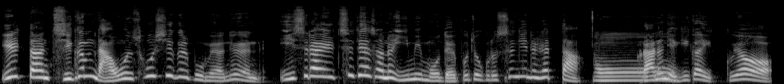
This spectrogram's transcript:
일단 지금 나온 소식을 보면은 이스라엘 측에서는 이미 뭐 내부적으로 승인을 했다라는 오. 얘기가 있고요.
